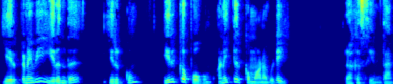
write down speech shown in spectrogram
ஏற்கனவே இருந்த இருக்கும் இருக்கப் போகும் அனைத்திற்குமான விடை ரகசியம்தான்.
